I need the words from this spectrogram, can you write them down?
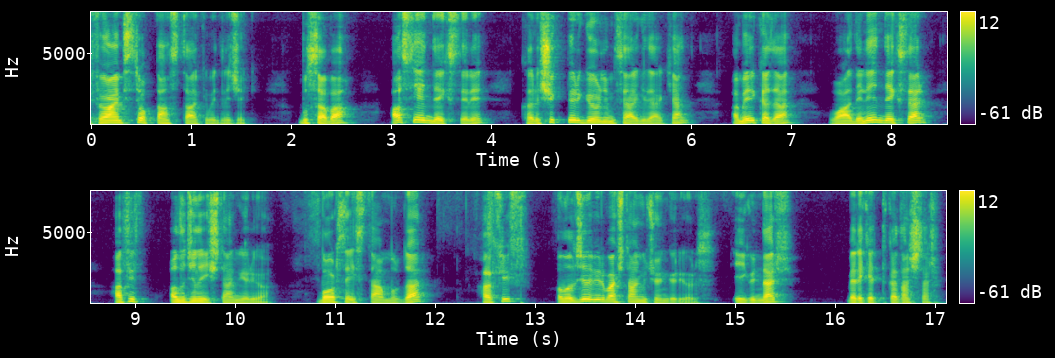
FOMC toplantısı takip edilecek. Bu sabah Asya endeksleri karışık bir görünüm sergilerken Amerika'da vadeli endeksler hafif alıcılı işlem görüyor. Borsa İstanbul'da hafif alıcılı bir başlangıç öngörüyoruz. İyi günler, bereketli kazançlar.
